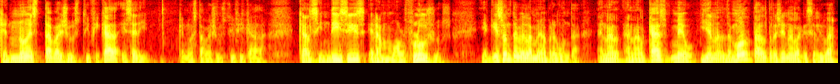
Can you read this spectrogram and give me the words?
que no estava justificada. És a dir, que no estava justificada, que els indicis eren molt fluixos. I aquí és on ve la meva pregunta. En el, en el cas meu i en el de molta altra gent a la que se li va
